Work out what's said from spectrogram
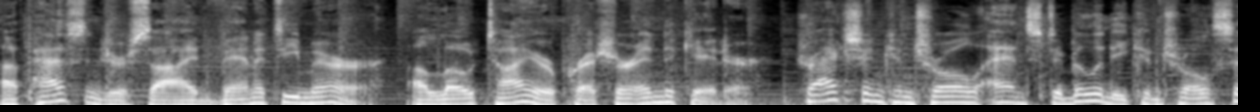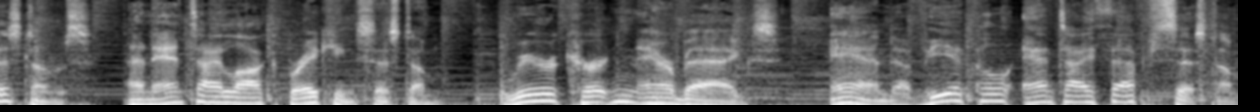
a passenger side vanity mirror, a low tire pressure indicator, traction control and stability control systems, an anti-lock braking system, rear curtain airbags, and a vehicle anti-theft system.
